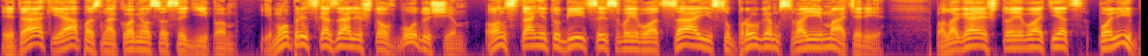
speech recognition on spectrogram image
«Итак, я познакомился с Эдипом». Ему предсказали, что в будущем он станет убийцей своего отца и супругом своей матери. Полагая, что его отец Полиб,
